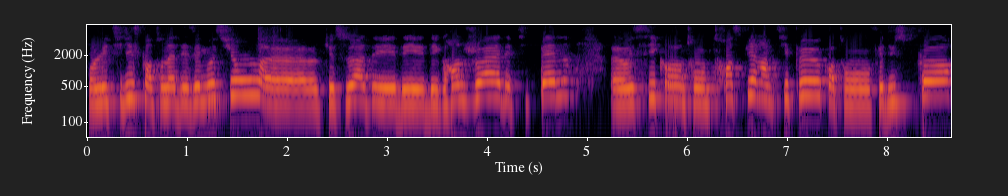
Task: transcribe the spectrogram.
On l'utilise quand on a des émotions, euh, que ce soit des, grandes joies, des petites peines, aussi quand on transpire un petit peu, quand on fait du sport.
